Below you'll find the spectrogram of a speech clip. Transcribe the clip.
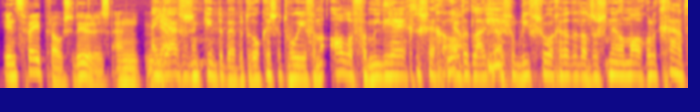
in twee procedures. En, en ja, juist als een kind erbij betrokken is, dat hoor je van alle familierechten zeggen ja. altijd laat je alsjeblieft zorgen dat het dan zo snel mogelijk gaat.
